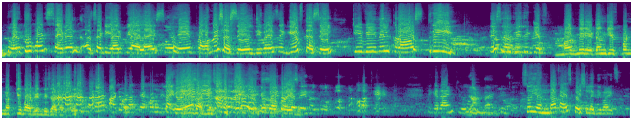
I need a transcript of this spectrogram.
टू पॉईंट सेव्हन असं टीआरपी आलाय. सो हे प्रॉमिस असेल दिवाळीचं गिफ्ट असेल की we will cross three this will be the gift मग मी रिटर्न गिफ्ट पण नक्की पाठवेन तिच्याकडे काय पाठवणार? ते पण नाही, ते मी ते- सांगेन. ते surprise. Surprise आहे. ओके ठीक आहे थँक्यू सो यंदा काय स्पेशल आहे दिवाळीचं?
